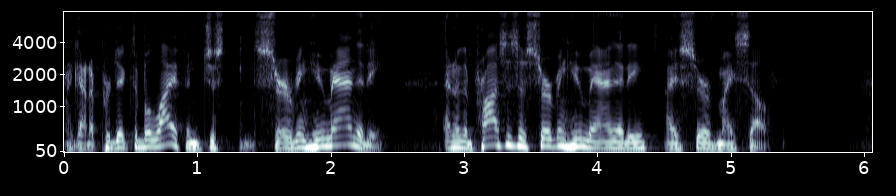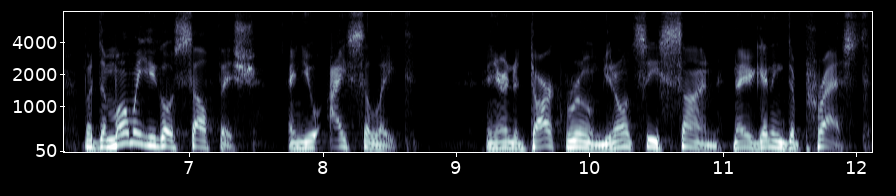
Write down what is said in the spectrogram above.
I got a predictable life and just serving humanity. And in the process of serving humanity, I serve myself. But the moment you go selfish and you isolate and you're in a dark room, you don't see sun, now you're getting depressed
